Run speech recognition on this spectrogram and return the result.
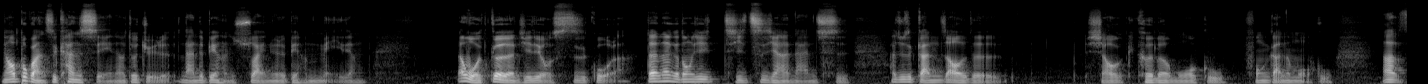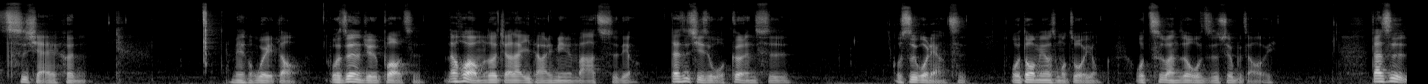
然后不管是看谁呢，都觉得男的变很帅，女的变很美这样。那我个人其实有试过啦，但那个东西其实吃起来很难吃，它就是干燥的小颗的蘑菇，风干的蘑菇，那吃起来很没什么味道，我真的觉得不好吃。那后来我们都加在意大利面里面把它吃掉。但是其实我个人吃，我试过两次。我都没有什么作用，我吃完之后我只是睡不着而已。但是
